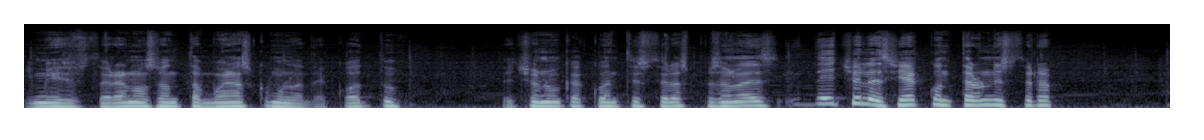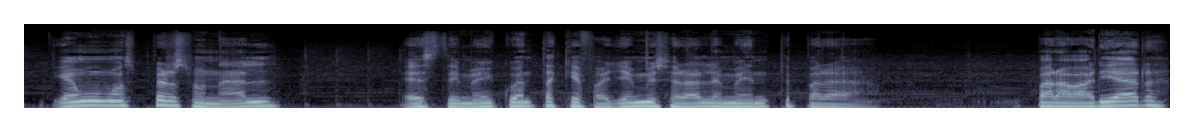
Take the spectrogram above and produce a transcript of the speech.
Y mis historias no son tan buenas como las de Coto. De hecho, nunca cuento historias personales. De hecho, les iba a contar una historia, digamos, más personal. Este, me di cuenta que fallé miserablemente para, para variar.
